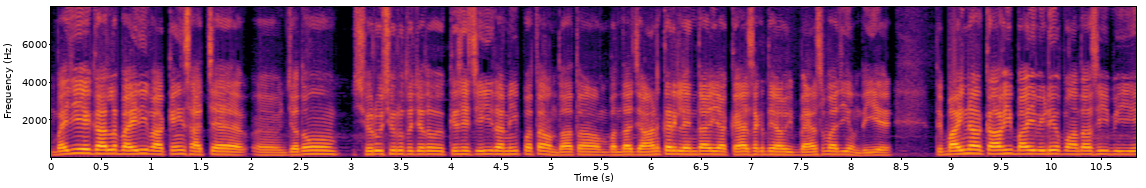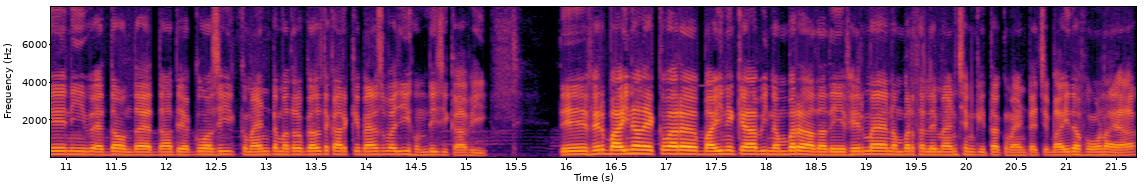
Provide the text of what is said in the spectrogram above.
ਬਾਈ ਜੀ, ਇਹ ਗੱਲ ਬਾਈ ਦੀ ਵਾਕਿਆ ਹੀ ਸੱਚ ਹੈ। ਅਹ ਜਦੋਂ ਸ਼ੁਰੂ ਸ਼ੁਰੂ ਤੋਂ ਜਦੋਂ ਕਿਸੇ ਚੀਜ਼ ਦਾ ਨਹੀਂ ਪਤਾ ਹੁੰਦਾ, ਤਾਂ ਬੰਦਾ ਜਾਣਕਾਰੀ ਲੈਂਦਾ ਜਾਂ ਕਹਿ ਸਕਦੇ ਆ ਵੀ ਬਹਿਸਬਾਜ਼ੀ ਹੁੰਦੀ ਹੈ ਤੇ ਬਾਈ ਨਾਲ ਕਾਫੀ ਬਾਈ ਵੀਡੀਓ ਪਾਉਂਦਾ ਸੀ ਵੀ ਇਹ ਨਹੀਂ ਐਦਾਂ ਹੁੰਦਾ ਐਦਾਂ ਤੇ ਅੱਗੋਂ ਅਸੀਂ ਕਮੈਂਟ ਮਤਲਬ ਗਲਤ ਕਰਕੇ ਬਹਿਸਬਾਜ਼ੀ ਹੁੰਦੀ ਸੀ ਕਾਫੀ। ਤੇ ਫਿਰ ਬਾਈ ਨਾਲ ਇੱਕ ਵਾਰ ਬਾਈ ਨੇ ਕਿਹਾ ਵੀ ਨੰਬਰ ਆਦਾ ਦੇ, ਫਿਰ ਮੈਂ ਨੰਬਰ ਥੱਲੇ ਮੈਂਸ਼ਨ ਕੀਤਾ ਕਮੈਂਟ 'ਚ, ਬਾਈ ਦਾ ਫੋਨ ਆਇਆ।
